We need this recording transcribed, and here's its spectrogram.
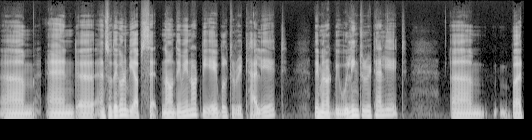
Um, and uh, and so they're going to be upset. Now they may not be able to retaliate. They may not be willing to retaliate. Um, but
